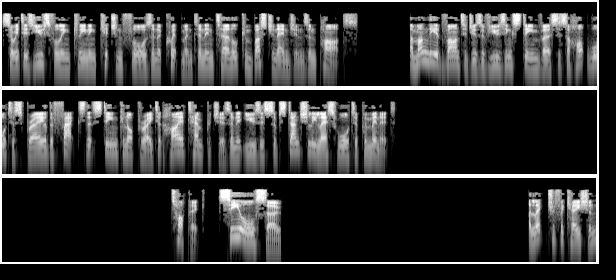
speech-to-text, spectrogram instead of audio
so it is useful in cleaning kitchen floors and equipment and internal combustion engines and parts. Among the advantages of using steam versus a hot water spray are the facts that steam can operate at higher temperatures and it uses substantially less water per minute. See also Electrification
